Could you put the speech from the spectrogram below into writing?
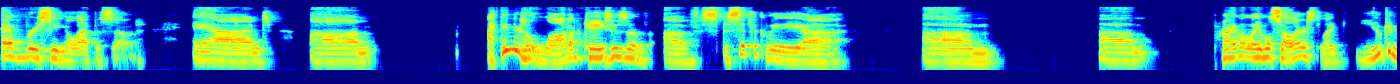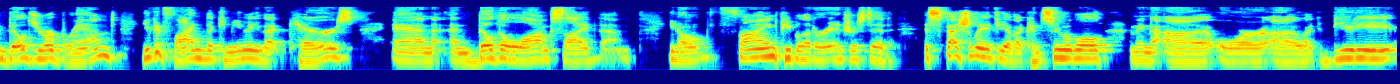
every single episode. And um, I think there's a lot of cases of of specifically uh, um, um, private label sellers. Like you can build your brand, you can find the community that cares and and build alongside them. You know, find people that are interested especially if you have a consumable, I mean, uh, or uh, like beauty,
